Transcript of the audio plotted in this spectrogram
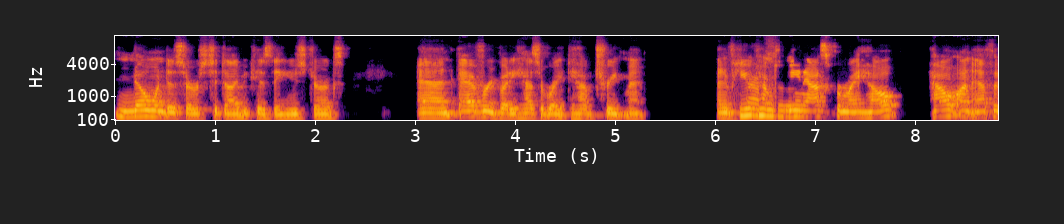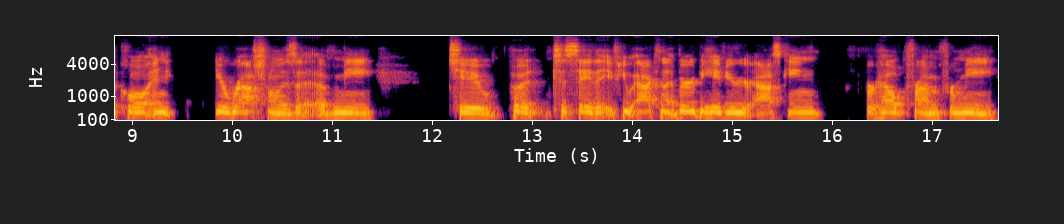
no one deserves to die because they use drugs. And everybody has a right to have treatment. And if you Absolutely. come to me and ask for my help, how unethical and irrational is it of me to put to say that if you act in that very behavior you're asking for help from for me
